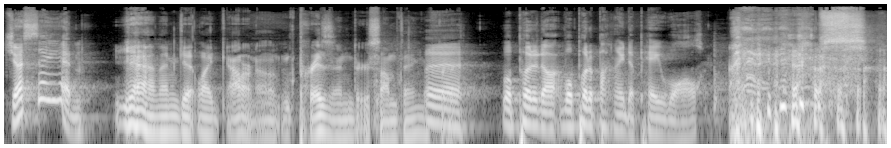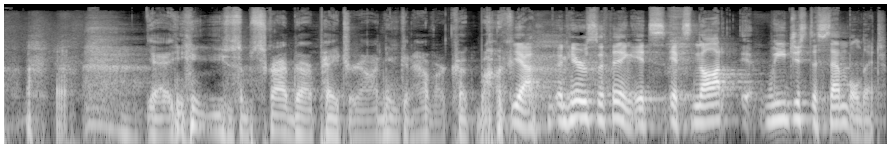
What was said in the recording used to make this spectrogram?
Just saying. yeah, and then get like I don't know, imprisoned or something. Eh, we'll put it on. We'll put it behind a paywall. Yeah. You, you subscribe to our Patreon, you can have our cookbook. Yeah, and here's the thing: it's it's not. We just assembled it.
